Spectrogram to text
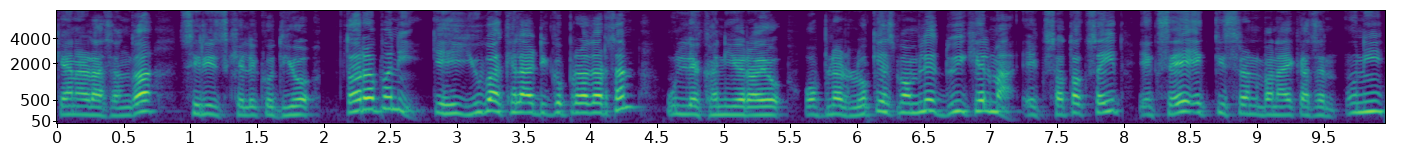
क्यानाडासँग सिरिज खेलेको थियो। तर पनि केही युवा खेलाडीको प्रदर्शन उल्लेखनीय रह्यो। ओपनर लोकेश बमले दुई खेलमा एक शतक सहित एक सय एकतिस रन बनाएका छन्। उनी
